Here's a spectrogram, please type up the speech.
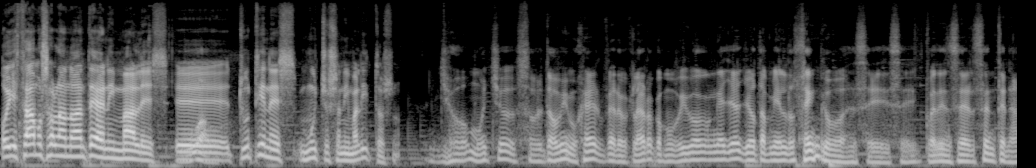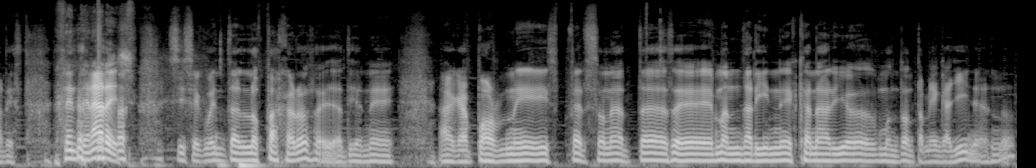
Hoy estábamos hablando antes de animales. Eh, Tú tienes muchos animalitos, ¿no? Yo mucho, sobre todo mi mujer, pero claro, como vivo con ella, yo también los tengo. Sí, sí, pueden ser centenares. Centenares. Si se cuentan los pájaros, ella tiene agapornis, personatas, eh, mandarines, canarios, un montón, también gallinas, ¿no?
